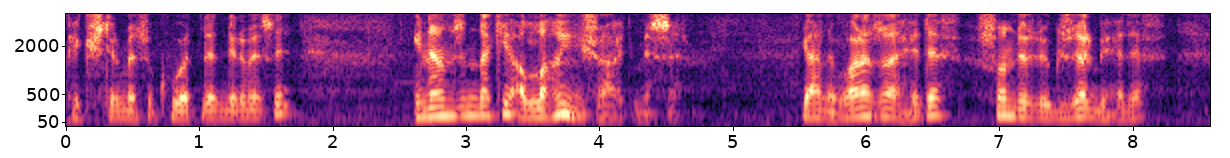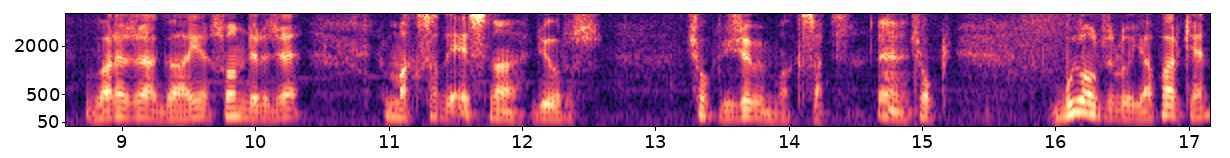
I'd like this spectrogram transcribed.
pekiştirmesi, kuvvetlendirmesi, inancındaki Allah'ı inşa etmesi. Yani varacağı hedef son derece güzel bir hedef. Varacağı gaye son derece maksat esna diyoruz. Çok yüce bir maksat. Evet. Çok bu yolculuğu yaparken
